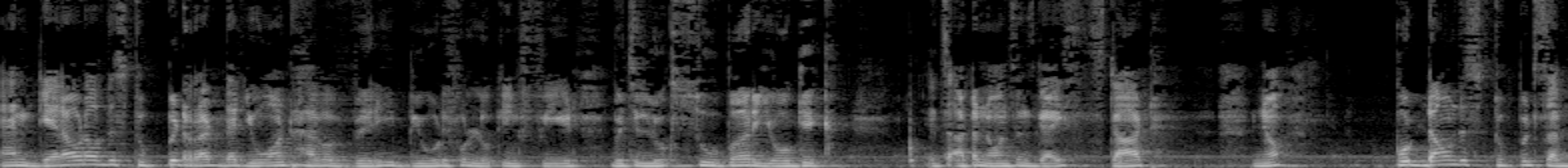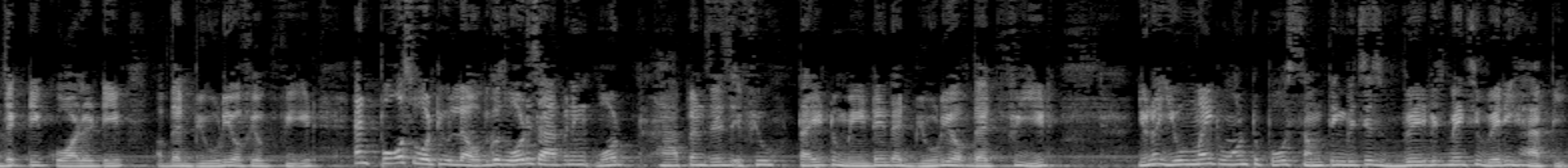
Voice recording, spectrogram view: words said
and get out of the stupid rut that you want to have a very beautiful looking feed which looks super yogic. It's utter nonsense guys. Start. You know put down the stupid subjective quality of that beauty of your feed and post what you love. Because what is happening what happens is if you try to maintain that beauty of that feed you know you might want to post something which is very which makes you very happy.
